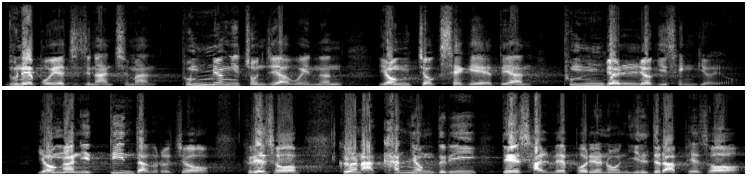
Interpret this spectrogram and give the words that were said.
눈에 보여지지는 않지만 분명히 존재하고 있는 영적 세계에 대한 분별력이 생겨요. 영안이 띈다 그러죠. 그래서 그런 악한 영들이 내 삶에 버려놓은 일들 앞에서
